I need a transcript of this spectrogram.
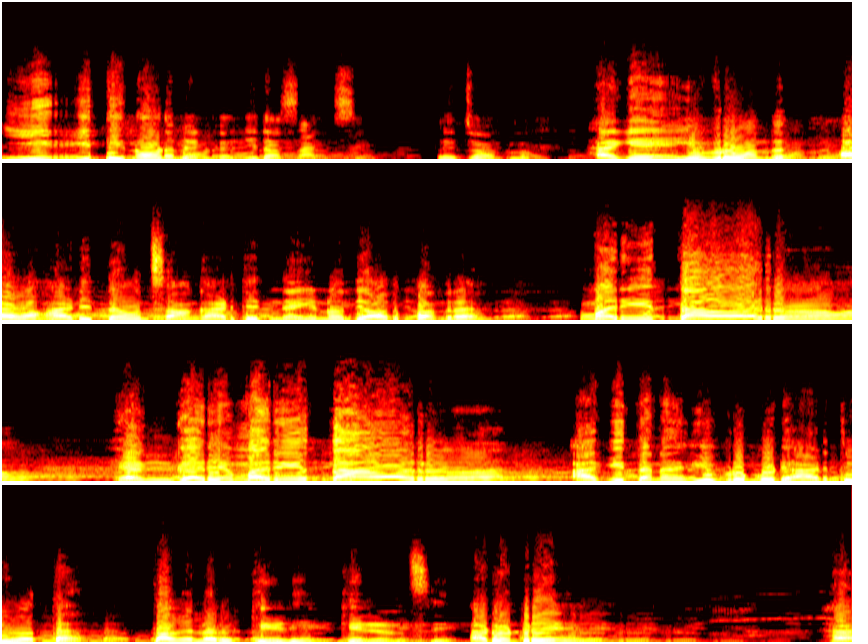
ಈ ರೀತಿ ನೋಡ್ಬೇಕು ಇದ ಸಾಕ್ಷಿ. ನಿಜವಾಗ್ಲು. ಹಾಗೆ ಇಬ್ರು ಒಂದು ಅವ ಹಾಡಿದ್ದ ಒಂದ್ ಸಾಂಗ್ ಹಾಡ್ತಿದ್ನ ಇನ್ನೊಂದ್ ಯಾವ್ದಪ್ಪ ಅಂದ್ರ ಮರಿತಾರು ಹೆಂಗರೆ ಮರಿತಾರು. ಆಗಿತನ ಗೀತನ ಇಬ್ರು ಕೂಡಿ ಹಾಡ್ತೀವಿ ಇವತ್ತ. ತಾವೆಲ್ಲರೂ ಕೇಳಿ ಕೇಳಿ ಅನ್ಸಿ. ಹಾಡೋಣ್ರಿ? ಹಾ.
